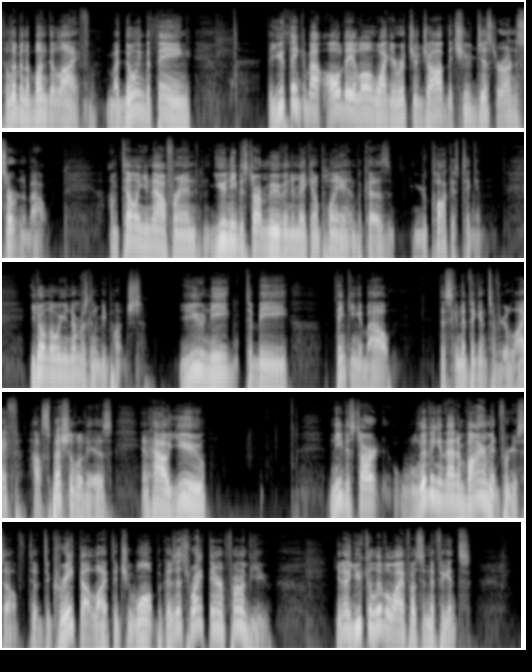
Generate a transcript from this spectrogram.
to live an abundant life by doing the thing that you think about all day long while you're at your job that you just are uncertain about. I'm telling you now, friend, you need to start moving and making a plan because your clock is ticking. You don't know where your number is going to be punched. You need to be thinking about the significance of your life, how special it is, and how you need to start living in that environment for yourself to, to create that life that you want because it's right there in front of you. You know, you can live a life of significance,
